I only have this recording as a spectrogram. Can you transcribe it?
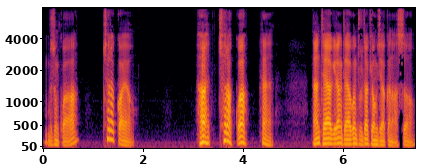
무슨 과? 철학과요. 아, 철학과? 난 대학이랑 대학원 둘 다 경제학과 나왔어.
